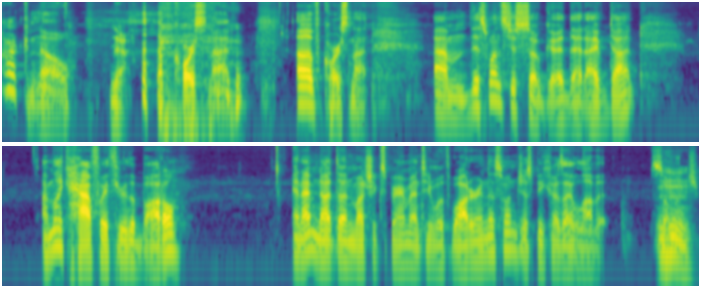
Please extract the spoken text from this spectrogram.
Fuck no. Yeah. of course not. of course not. Um, this one's just so good that I've done. I'm like halfway through the bottle, and I've not done much experimenting with water in this one just because I love it so mm-hmm. much.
